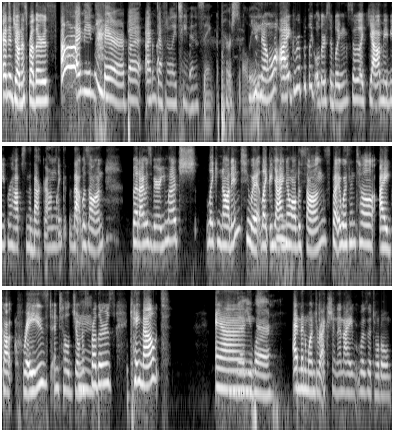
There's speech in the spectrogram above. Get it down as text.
and the Jonas Brothers. Ah! I mean, fair, but I'm definitely team NSYNC personally. You know, I grew up with like older siblings, so like yeah, maybe perhaps in the background like that was on, but I was very much like not into it. Like yeah, I Mm. know all the songs, but it wasn't until I got crazed until Jonas Mm. Brothers came out, and there you were. and then One Direction, and I was a total.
